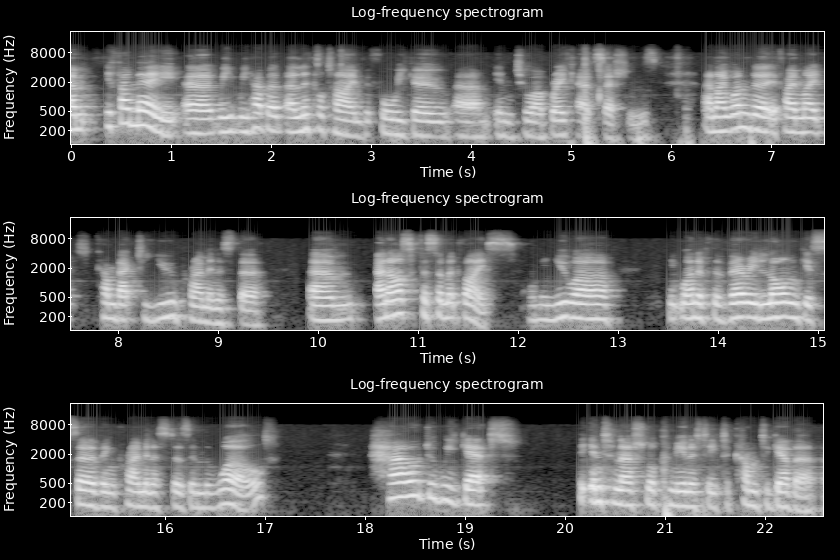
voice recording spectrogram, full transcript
Um, if I may, uh, we, we have a, a, little time before we go um, into our breakout sessions. And I wonder if I might come back to you, Prime Minister, um, and ask for some advice. I mean, you are one of the very longest serving prime ministers in the world. How do we get the international community to come together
